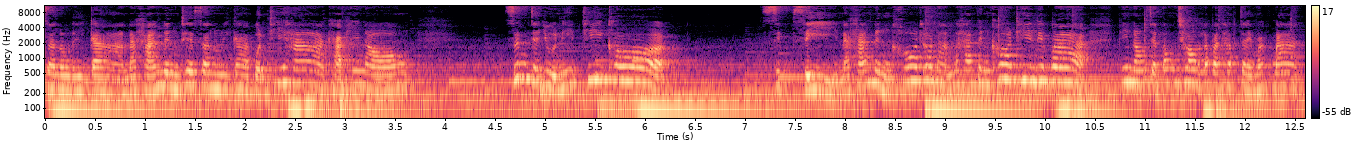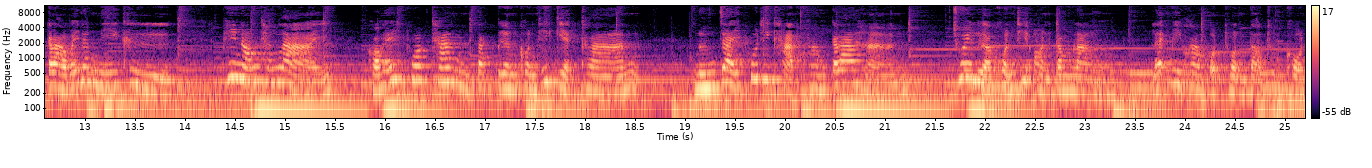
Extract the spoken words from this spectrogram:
สโลนิกานะคะหนึ่งเทสโลนิกาบทที่ 5 ค่ะพี่น้อง ซึ่งจะอยู่นี่ที่ข้อ 14 นะคะหนึ่งข้อเท่านั้นนะคะ เป็นข้อที่เรียกว่าพี่น้องจะต้องชอบและประทับใจมาก ๆ กล่าวไว้ดังนี้คือ พี่น้องทั้งหลาย ขอให้พวกท่านตักเตือนคนที่เกียจคร้าน หนุนใจผู้ที่ขาดความกล้าหาญช่วยเหลือคนที่อ่อนกำลัง และมีความอดทนต่อทุกคน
